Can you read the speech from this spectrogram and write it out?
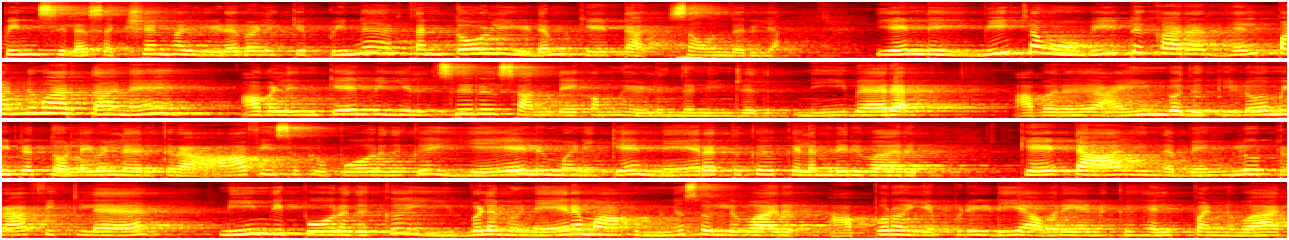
பின் சில செக்ஷன்கள் இடைவெளிக்கு பின்னர் தன் தோழியிடம் கேட்டாள் சௌந்தர்யா. ஏண்டி வீட்டில் உன் வீட்டுக்காரர் ஹெல்ப் பண்ணுவார் தானே? அவளின் கேள்வியில் சிறு சந்தேகம் எழுந்து நின்றது. நீ வேற. அவர் ஐம்பது கிலோமீட்டர் தொலைவில் இருக்கிற ஆஃபீஸுக்கு போகிறதுக்கு ஏழு மணிக்கே நேரத்துக்கு கிளம்பிடுவார். கேட்டால் இந்த பெங்களூர் டிராஃபிக்கில் நீந்தி போகிறதுக்கு இவ்வளவு நேரமாகும்னு சொல்லுவார். அப்புறம் எப்படிடி அவர் எனக்கு ஹெல்ப் பண்ணுவார்?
